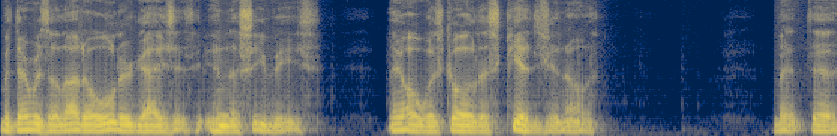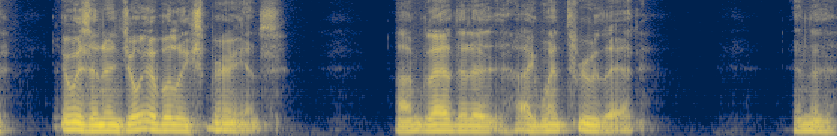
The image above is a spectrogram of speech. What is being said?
but there was a lot of older guys in the Seabees. They always called us kids, you know. But uh, it was an enjoyable experience. I'm glad that I, I went through that. And the,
